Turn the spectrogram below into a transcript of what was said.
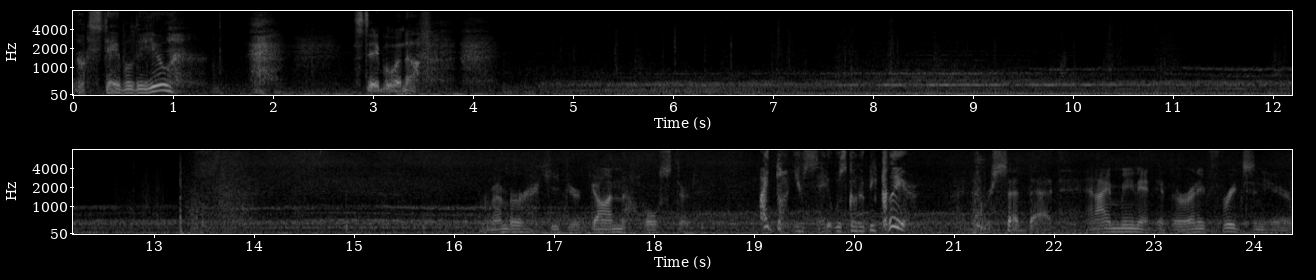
Looks stable to you? Stable enough. Remember, keep your gun holstered. I thought you said it was gonna be clear. I never said that. And I mean it. If there are any freaks in here,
